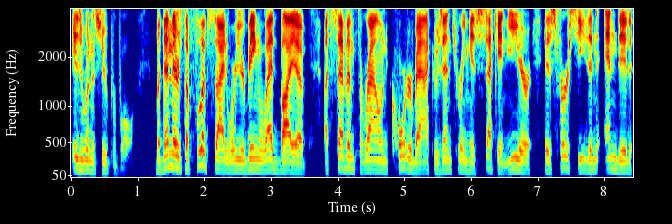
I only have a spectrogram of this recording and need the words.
is win a Super Bowl. But then there's the flip side where you're being led by a, a seventh round quarterback who's entering his second year. His first season ended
